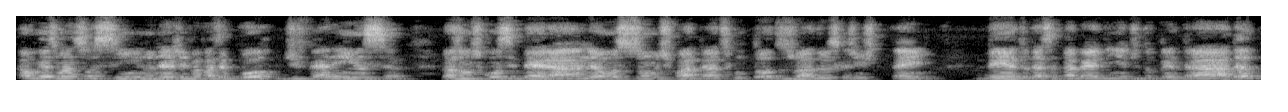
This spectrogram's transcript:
é o mesmo raciocínio, né? a gente vai fazer por diferença. Nós vamos considerar né, uma soma de quadrados com todos os valores que a gente tem dentro dessa tabelinha de dupla entrada,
